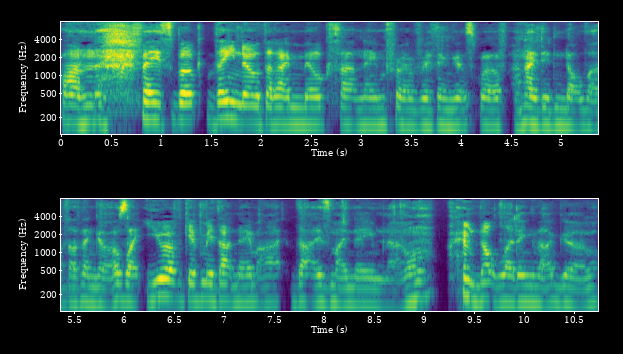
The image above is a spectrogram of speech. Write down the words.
on Facebook, they know that I milk that name for everything it's worth, and I did not let that thing go. I was like, you have given me that name, I, that is my name now. I'm not letting that go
